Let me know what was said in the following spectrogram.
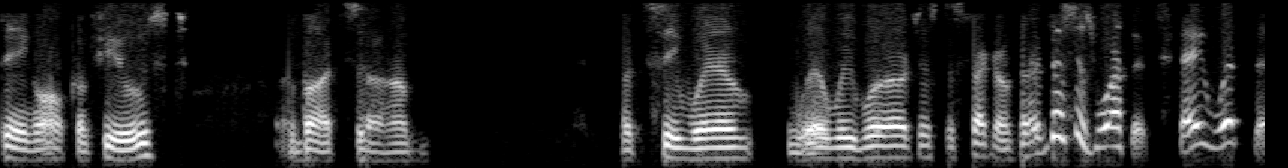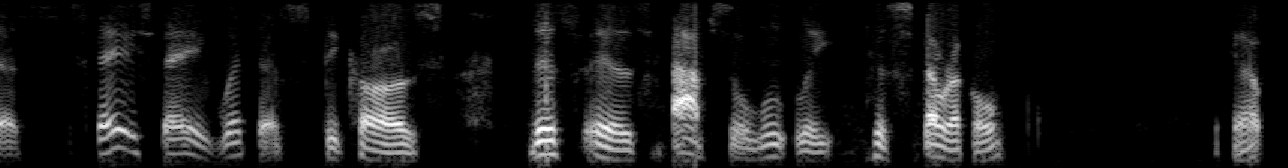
being all confused. But um, let's see where where we were just a second. ago. This is worth it. Stay with this. Stay, stay with this because this is absolutely hysterical. Yep.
